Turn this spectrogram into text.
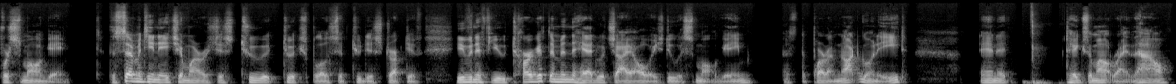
for small game. The 17 HMR is just too too explosive, too destructive. Even if you target them in the head, which I always do with small game, that's the part I'm not going to eat, and it takes them out right now.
